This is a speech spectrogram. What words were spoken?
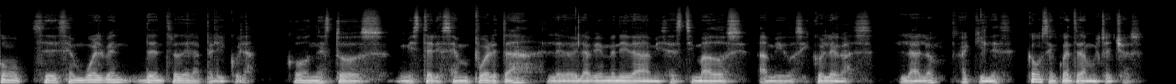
cómo se desenvuelven dentro de la película. Con estos misterios en puerta, le doy la bienvenida a mis estimados amigos y colegas. Lalo, Aquiles, ¿cómo se encuentran muchachos?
